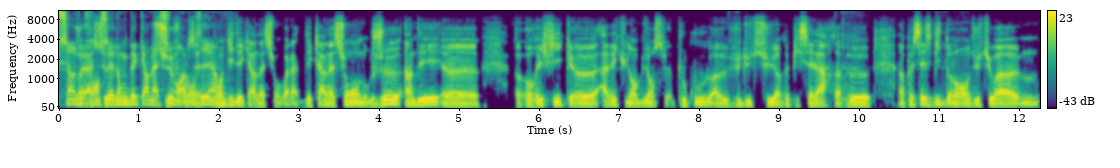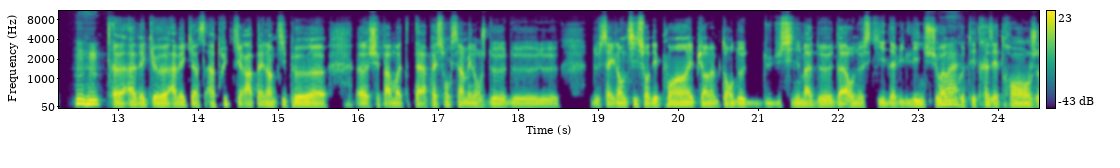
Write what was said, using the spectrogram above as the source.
C'est un jeu français, ce- donc décarnation, allons-y. hein. On dit décarnation, voilà. Décarnation, donc jeu indé, euh, horrifique, euh, avec une ambiance, pour le coup, euh, vue du dessus, un peu pixel art, un peu, un peu 16 bits dans le rendu, tu vois, Mhm. euh, avec, euh, avec un, un truc qui rappelle un petit peu, euh, je sais pas, moi, t'as l'impression que c'est un mélange de, de, de Silent Hill sur des points, et puis en même temps de, du, du cinéma de d'Aronofsky, David Lynch, tu vois, Ouais. un côté très étrange,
